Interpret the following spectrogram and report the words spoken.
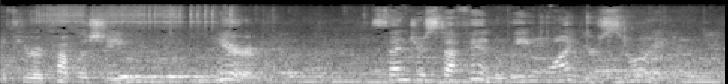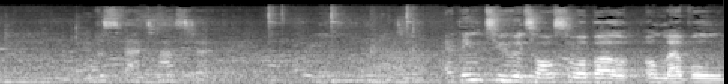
if you were publishing, here, send your stuff in. We want your story. It was fantastic. I think too it's also about a level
